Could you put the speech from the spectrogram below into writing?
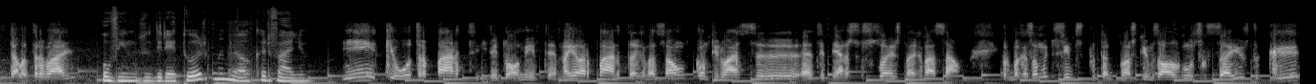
de teletrabalho. Ouvimos o diretor Manuel Carvalho e que a outra parte, eventualmente a maior parte da redação, continuasse a desempenhar as funções na redação. Por uma razão muito simples, portanto, nós tínhamos alguns receios de que,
